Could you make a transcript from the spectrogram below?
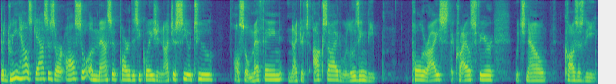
But greenhouse gases are also a massive part of this equation, not just CO2, also methane, nitrous oxide. We're losing the polar ice, the cryosphere, which now causes the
